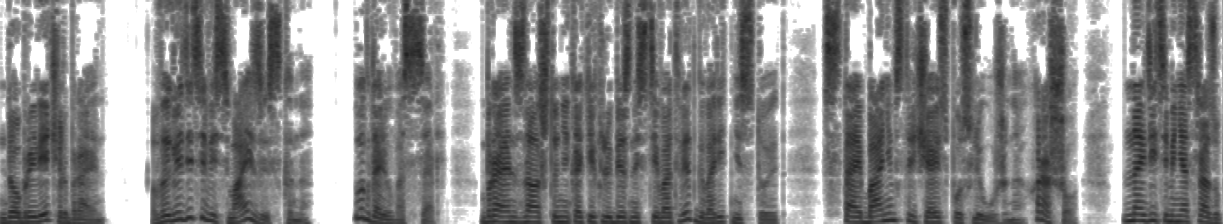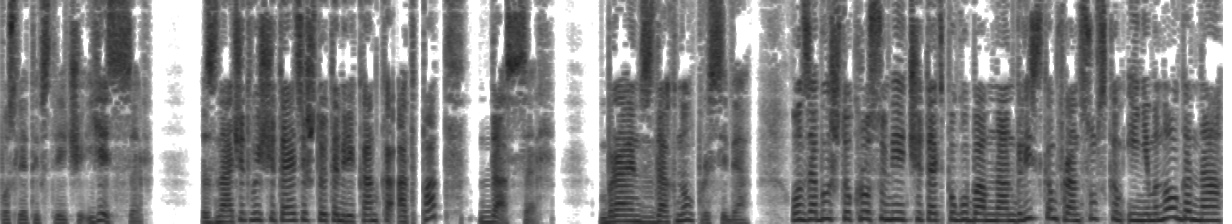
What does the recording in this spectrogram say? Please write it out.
«Добрый вечер, Брайан. Выглядите весьма изысканно». «Благодарю вас, сэр». Брайан знал, что никаких любезностей в ответ говорить не стоит. «С Тайбанем встречаюсь после ужина». «Хорошо. Найдите меня сразу после этой встречи». «Есть, сэр». «Значит, вы считаете, что эта американка отпад?» «Да, сэр». Брайан вздохнул про себя. Он забыл, что Кросс умеет читать по губам на английском, французском и немного на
